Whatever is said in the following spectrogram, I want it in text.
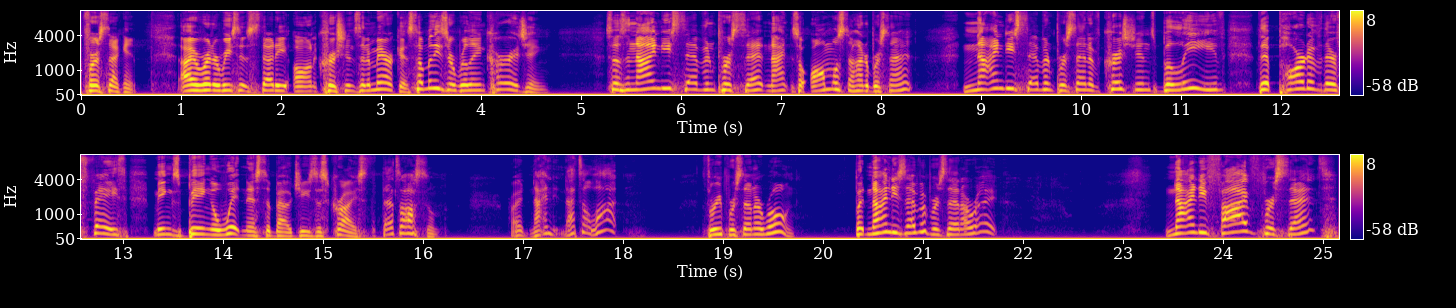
for a second. I read a recent study on Christians in America. Some of these are really encouraging. So it's 97%, so almost 100% 97% of Christians believe that part of their faith means being a witness about Jesus Christ. That's awesome, right? 90, that's a lot. 3% are wrong, but 97% are right. 95%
